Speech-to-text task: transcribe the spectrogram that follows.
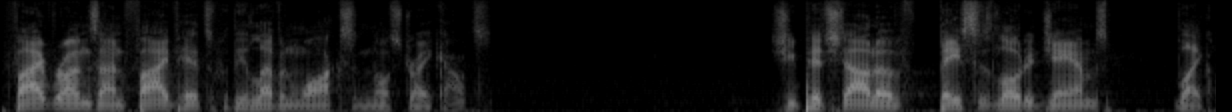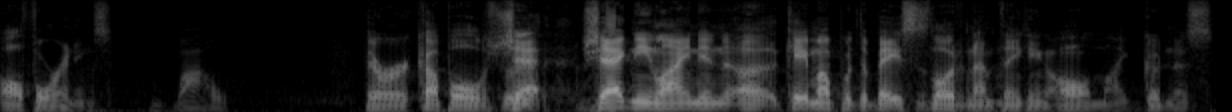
five runs on five hits with eleven walks and no strikeouts. She pitched out of bases loaded jams like all four innings. Wow. There were a couple. Sha- Shagney lined in, uh, came up with the bases loaded, and I'm thinking, oh my goodness,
